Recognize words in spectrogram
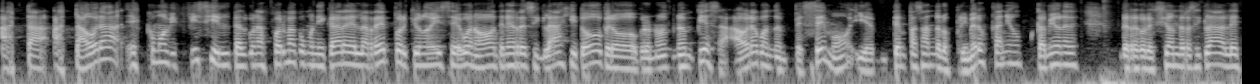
hasta, hasta ahora es como difícil de alguna forma comunicar en la red porque uno dice, bueno, vamos a tener reciclaje y todo, pero, pero no, no empieza. Ahora cuando empecemos y estén pasando los primeros camiones de recolección de reciclables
